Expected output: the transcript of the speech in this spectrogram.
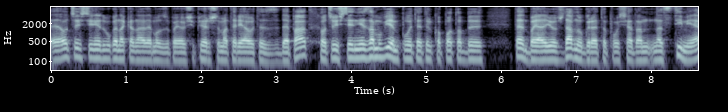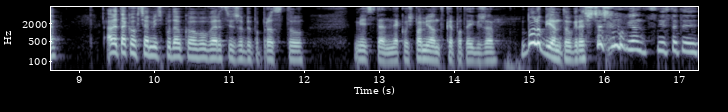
E, oczywiście niedługo na kanale może pojawią się pierwsze materiały też z Depad. Oczywiście nie zamówiłem płytę tylko po to, by ten, bo ja już dawno grę to posiadam na Steamie. Ale taką chciałem mieć pudełkową wersję, żeby po prostu mieć ten, jakąś pamiątkę po tej grze. Bo lubiłem tą grę. Szczerze mówiąc, niestety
